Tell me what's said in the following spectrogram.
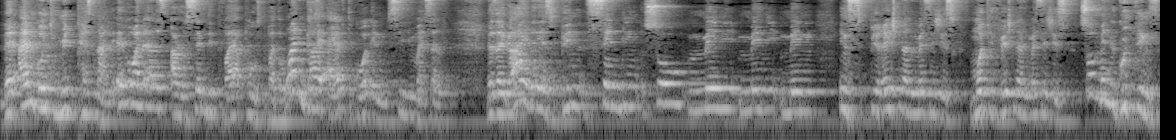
that I'm going to meet personally. Everyone else, I will send it via post. But the one guy, I have to go and see him myself. There's a guy that has been sending so many, many, many inspirational messages, motivational messages, so many good things.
